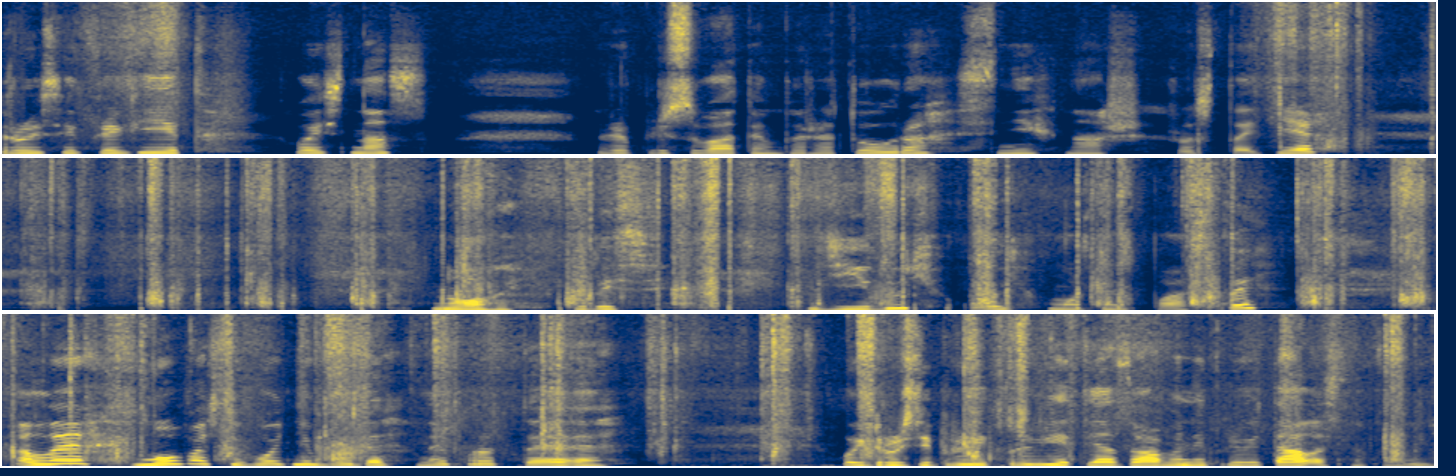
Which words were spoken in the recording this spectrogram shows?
Друзі, привіт! Ось у нас вже плюсова температура, сніг наш розтає. Ноги кудись їдуть, ой, можна впасти. Але мова сьогодні буде не про те. Ой, друзі, привіт-привіт! Я з вами не привіталась, напевно.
